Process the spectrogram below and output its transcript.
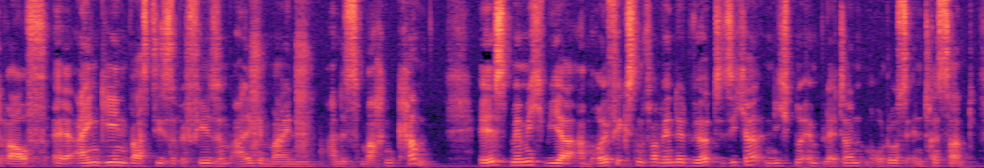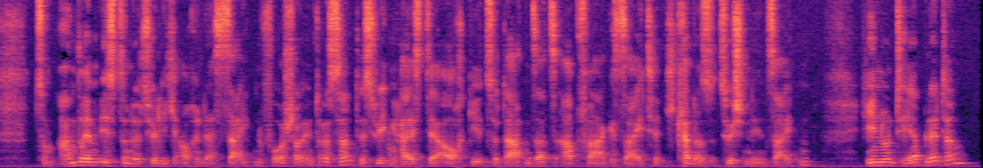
darauf äh, eingehen, was dieser Befehl so im Allgemeinen alles machen kann. Er ist nämlich, wie er am häufigsten verwendet wird, sicher nicht nur im Blättern-Modus interessant. Zum anderen ist er natürlich auch in der Seitenvorschau interessant. Deswegen heißt er auch, geht zur Datensatzabfrageseite. Ich kann also zwischen den Seiten hin und her blättern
